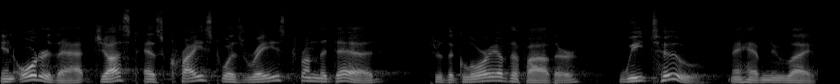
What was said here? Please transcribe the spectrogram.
in order that, just as Christ was raised from the dead through the glory of the Father, we too may have new life.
